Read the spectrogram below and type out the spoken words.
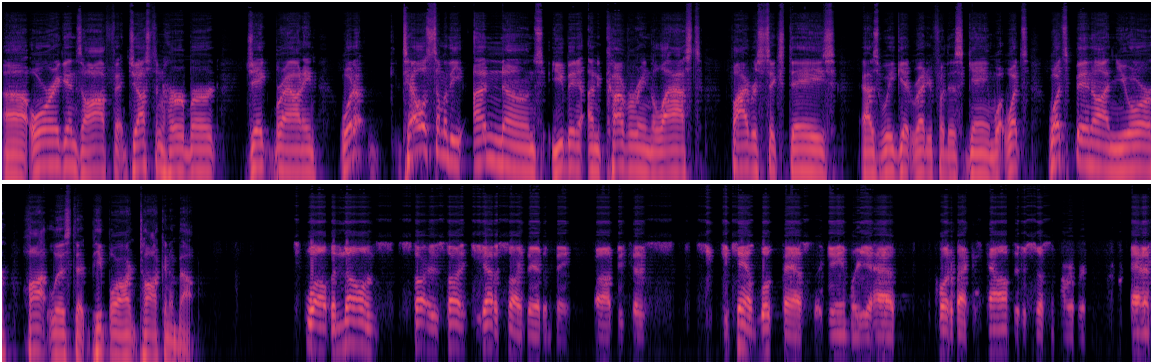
uh, Oregon's offense, Justin Herbert, Jake Browning. What? Tell us some of the unknowns you've been uncovering the last five or six days as we get ready for this game. What, what's what's been on your hot list that people aren't talking about? Well, the knowns start. start you got to start there to me uh, because you can't look past a game where you have a quarterback as talented as Justin Herbert and as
